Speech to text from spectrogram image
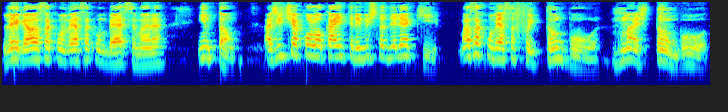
Legal essa conversa com o Bessima, né? Então, a gente ia colocar a entrevista dele aqui, mas a conversa foi tão boa, mas tão boa,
